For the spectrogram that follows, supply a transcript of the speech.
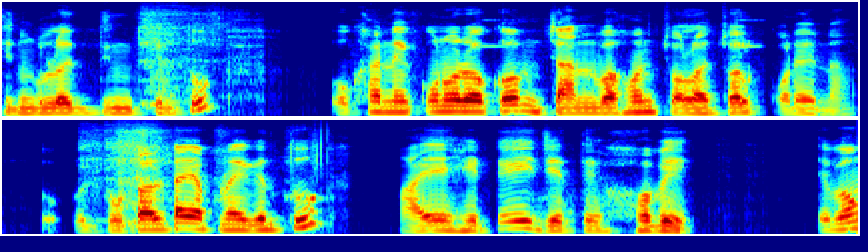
দিনগুলোর দিন কিন্তু ওখানে কোনো রকম যানবাহন চলাচল করে না। টোটালটাই আপনাকে কিন্তু পায়ে হেঁটেই যেতে হবে। এবং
